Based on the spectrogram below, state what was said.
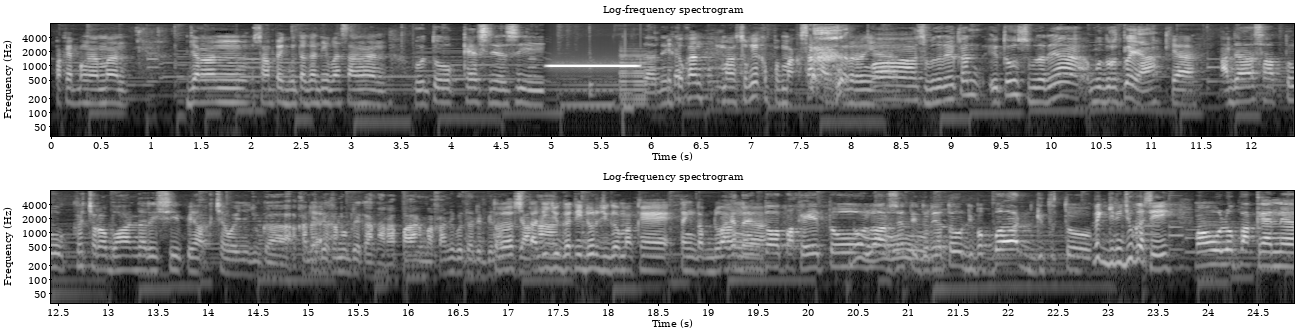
pakai pengaman. Jangan sampai gonta-ganti pasangan. Untuk case-nya sih dan itu kan masuknya ke pemaksaan sebenarnya. Oh, sebenarnya kan itu sebenarnya menurut gue ya ya. ada satu kecerobohan dari si pihak ceweknya juga karena Ya. dia akan memberikan harapan makanya gue tadi bilang terus jangan tadi juga tidur juga pakai tank top doang pakai tank ya. top pakai itu lo harusnya tidurnya tuh di beban gitu tuh. Tapi gini juga sih mau lo pakaiannya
